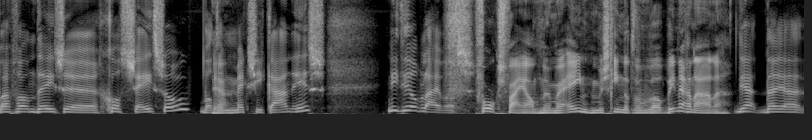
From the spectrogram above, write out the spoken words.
Waarvan deze Joseso, wat Ja. een Mexicaan is, niet heel blij was. Volksvijand nummer 1. Misschien dat we hem wel binnen gaan halen. Ja, nou ja,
